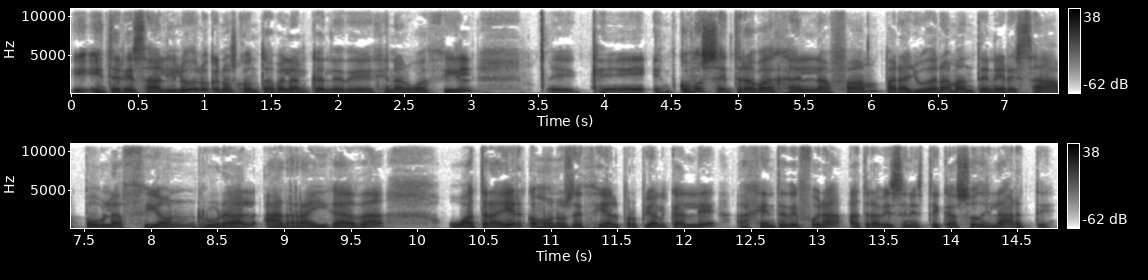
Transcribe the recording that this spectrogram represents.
y, Teresa, al hilo de lo que nos contaba el alcalde de Genalguacil, eh, eh, ¿cómo se trabaja en la FAM para ayudar a mantener esa población rural arraigada o atraer, como nos decía el propio alcalde, a gente de fuera a través, en este caso, del arte?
